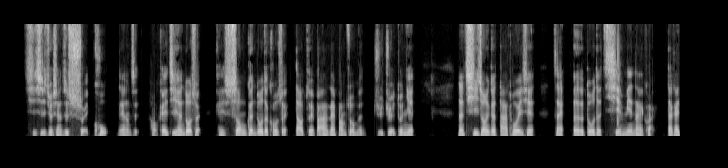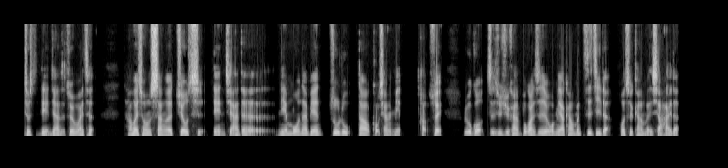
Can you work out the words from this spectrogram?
其实就像是水库那样子，好，可以积很多水，可以送更多的口水到嘴巴来帮助我们咀嚼吞咽。那其中一个大唾液腺在耳朵的前面那一块，大概就是脸颊的最外侧。它会从上颚臼齿脸颊的黏膜那边注入到口腔里面。好，所以如果仔细去看，不管是我们要看我们自己的，或是看我们小孩的，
